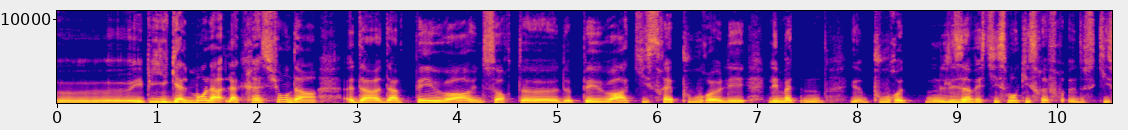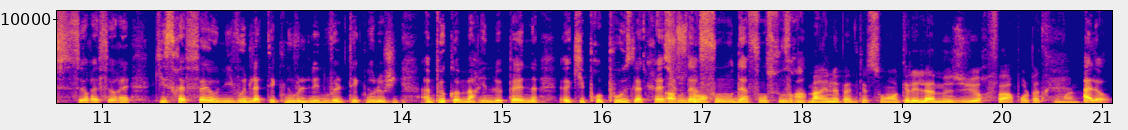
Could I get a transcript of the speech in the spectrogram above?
et puis également la, la création d'un, d'un PEA, une sorte de PEA qui serait pour euh, les, les, pour les investissements qui seraient, qui, seraient faits, qui seraient faits au niveau de la les nouvelles technologies. Un peu comme Marine Le Pen euh, qui propose la création ah, d'un fonds, fonds souverain. Marine Le Pen, quelles sont, quelle est la mesure phare pour le patrimoine? Alors,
